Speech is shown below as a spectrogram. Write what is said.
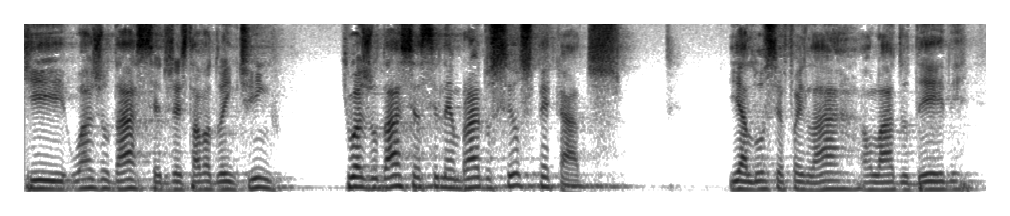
que o ajudasse, ele já estava doentinho, que o ajudasse a se lembrar dos seus pecados. E a Lúcia foi lá ao lado dele,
